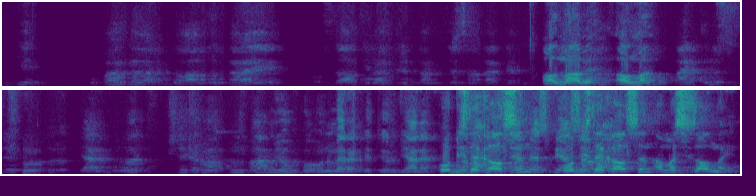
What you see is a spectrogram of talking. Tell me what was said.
Peki bu bankalar bu aldığı parayı 36 yıl önceden bize satarken... Alma abi, alma. Hayır bunu size sordu. Yani buna bir şey deme hakkınız var mı yok mu? Onu merak ediyorum. Yani o bizde kalsın. O bizde ama, kalsın ama siz almayın.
